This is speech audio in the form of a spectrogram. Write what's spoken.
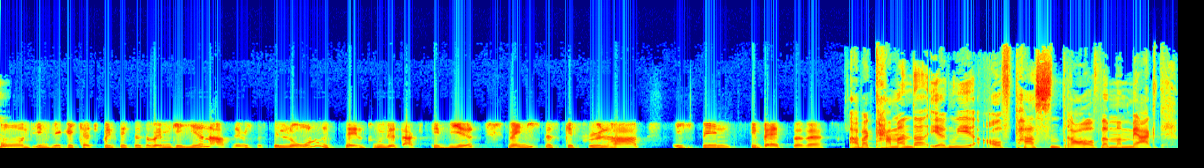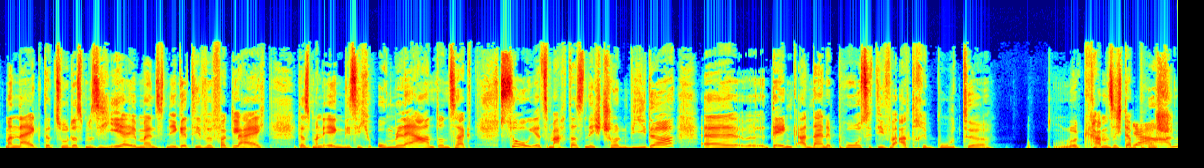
und in Wirklichkeit spielt sich das aber im Gehirn ab, nämlich das Belohnungszentrum wird aktiviert, wenn ich das Gefühl habe, ich bin die Bessere. Aber kann man da irgendwie aufpassen drauf, wenn man merkt, man neigt dazu, dass man sich eher immer ins Negative vergleicht, dass man irgendwie sich umlernt und sagt, so, jetzt mach das nicht schon wieder, äh, denk an deine positiven Attribute. Kann man sich da Ja, pushen?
